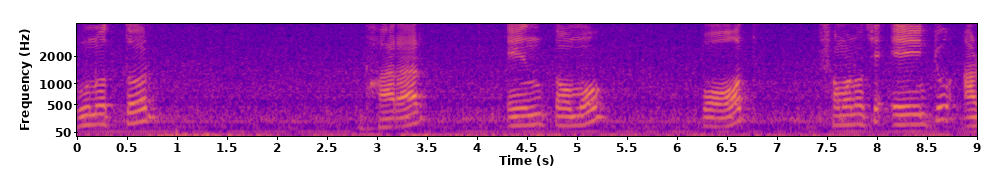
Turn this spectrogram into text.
গুণোত্তর ধারার এনতম পদ সমান হচ্ছে এ ইন্টু আর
